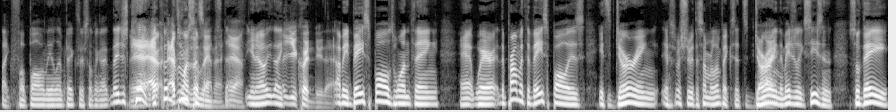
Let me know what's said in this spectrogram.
like football in the Olympics or something like. They just can't. they ev- couldn't everyone's do some saying of that, that, yeah. You know, like you couldn't do that. I mean, baseball's one thing, uh, where the problem with the baseball is it's during, especially with the Summer Olympics, it's during Right. the Major League season. So they,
